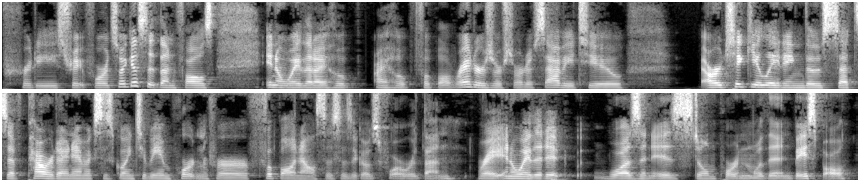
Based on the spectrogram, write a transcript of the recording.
pretty straightforward. So I guess it then falls in a way that I hope I hope football writers are sort of savvy to. Articulating those sets of power dynamics is going to be important for football analysis as it goes forward then right? In a way that it was and is still important within baseball.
